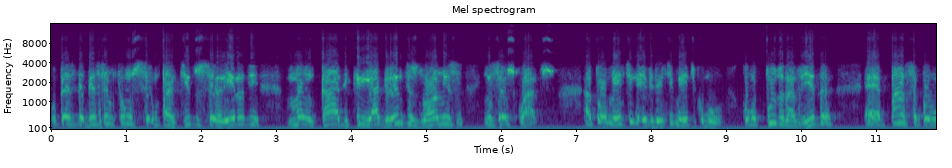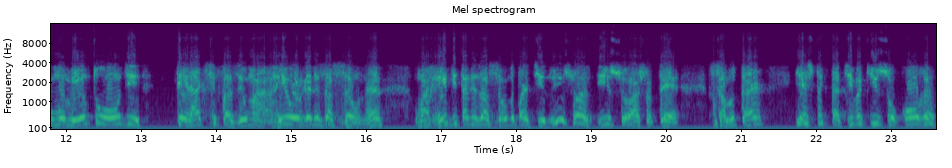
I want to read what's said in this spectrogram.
o PSDB sempre foi um, um, partido celeiro de montar, de criar grandes nomes em seus quadros. Atualmente, evidentemente, como, como tudo na vida, é, passa por um momento onde terá que se fazer uma reorganização, né? uma revitalização do partido. Isso, isso eu acho até salutar e a expectativa é que isso ocorra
